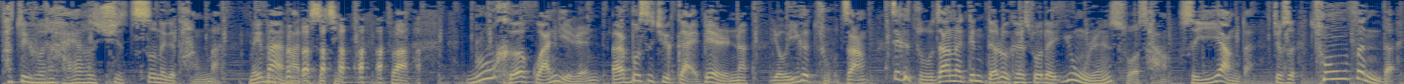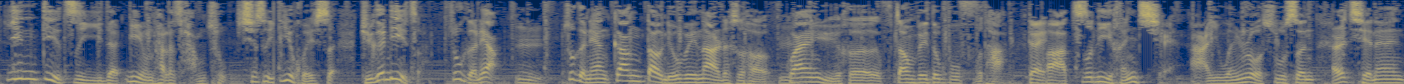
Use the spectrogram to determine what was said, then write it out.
他最后他还要去吃那个糖呢，没办法的事情，是吧？如何管理人，而不是去改变人呢？有一个主张，这个主张呢，跟德鲁克说的“用人所长”是一样的，就是充分的因地制宜的利用他的长处，其实一回事。举个例子，诸葛亮，嗯，诸葛亮刚到刘备那儿的时候，关羽和张飞都不服他，对啊，资历很浅啊，以文弱书生，而且呢，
